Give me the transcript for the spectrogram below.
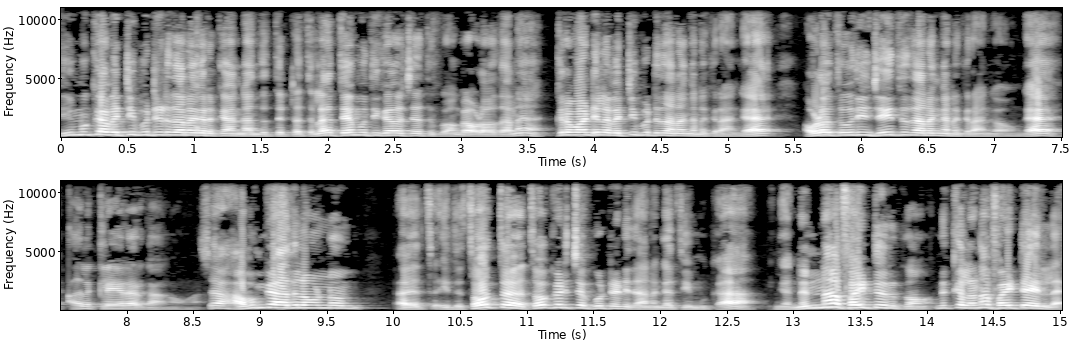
திமுக வெற்றி பெற்றுட்டு தானங்க இருக்காங்க அந்த திட்டத்தில். தேமுதிகவை சேர்த்துக்குவாங்க அவ்வளவுதானே? விக்கிரவாண்டியில் வெற்றி பெற்று தானங்க நிற்கிறாங்க அவ்வளோ தொகுதியும் ஜெயித்து தானங்க நிற்கிறாங்க அவங்க. அதுல கிளியரா இருக்காங்க அவங்க. அவங்க அதில் ஒன்றும் இது தோத்த தோக்கடிச்ச கூட்டணி தானங்க திமுக. இங்கே நின்னா ஃபைட்டு இருக்கும். நிற்கலைன்னா ஃபைட்டே இல்லை.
